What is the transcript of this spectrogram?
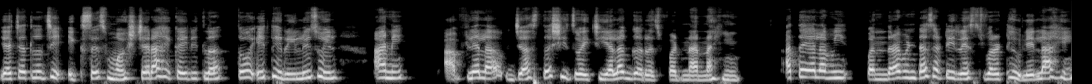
याच्यातलं जे एक्सेस मॉइश्चर आहे कैरीतलं तो येथे रिलीज होईल आणि आपल्याला जास्त शिजवायची याला गरज पडणार नाही. आता याला मी पंधरा मिनिटासाठी रेस्टवर ठेवलेला आहे.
